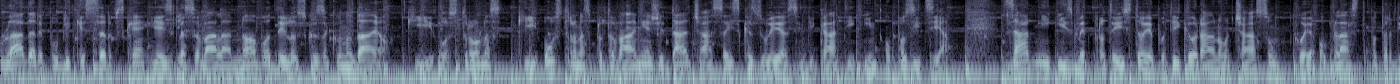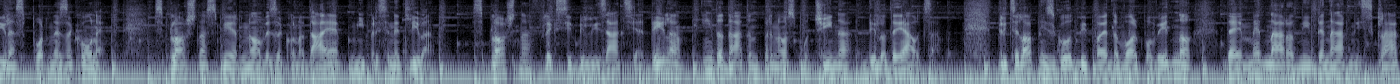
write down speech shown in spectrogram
Vlada Republike Srpske je izglasovala novo delovsko zakonodajo, ki ostro, nas, ki ostro nasprotovanje že dalj časa izkazujejo sindikati in opozicija. Zadnji izmed protestov je potekal ravno v času, ko je oblast potrdila sporne zakone. Splošna smer nove zakonodaje ni presenetljiva. Splošna fleksibilizacija dela in dodaten prenos moči na delodajalca. Pri celotni zgodbi pa je dovolj povedno, da je mednarodni denarni sklad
